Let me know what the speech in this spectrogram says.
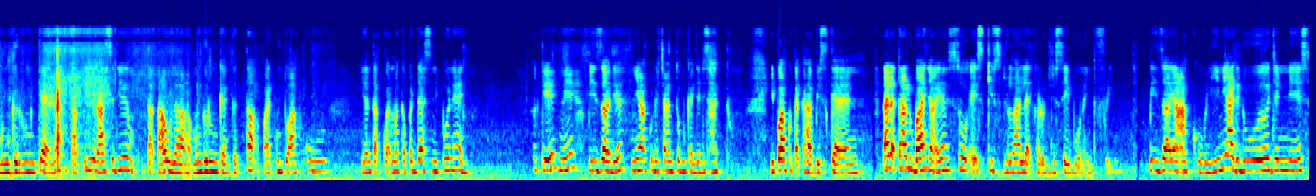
menggerunkan eh. Tapi rasa dia tak tahulah menggerunkan ke tak untuk aku yang tak kuat makan pedas ni pun kan. Okay, ni pizza dia. Ni aku dah cantumkan jadi satu. Ni pun aku takkan habiskan. Lalat terlalu banyak ya. So, excuse the lalat kalau dia sibuk nak free. Pizza yang aku beli ni ada dua jenis.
